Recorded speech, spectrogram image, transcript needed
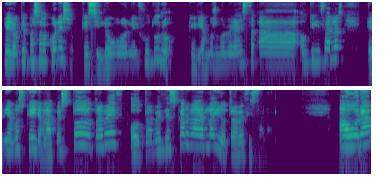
Pero, ¿qué pasaba con eso? Que si luego en el futuro queríamos volver a, a, utilizarlas, teníamos que ir al App Store otra vez, otra vez descargarla y otra vez instalarla. Ahora,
